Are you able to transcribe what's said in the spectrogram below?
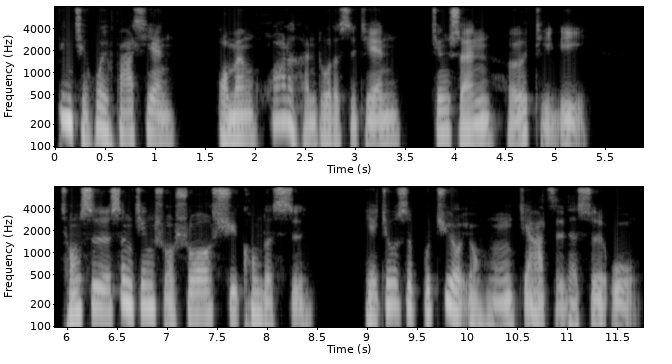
并且会发现我们花了很多的时间、精神和体力从事圣经所说虚空的事，也就是不具有永恒价值的事物，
